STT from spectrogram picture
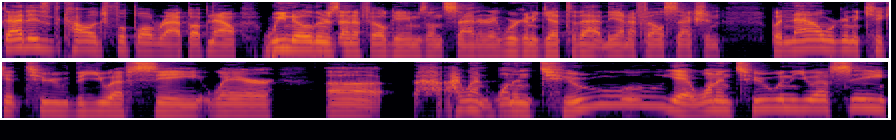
that is the college football wrap up. Now we know there's NFL games on Saturday. We're going to get to that in the NFL section, but now we're going to kick it to the UFC, where uh, I went one and two. Yeah, one and two in the UFC.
